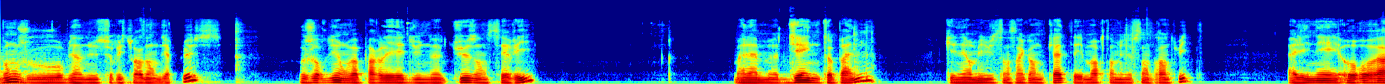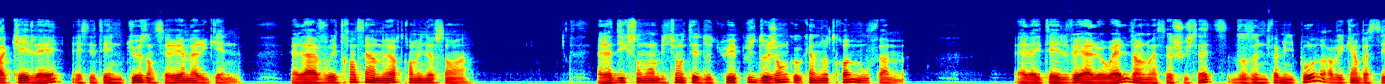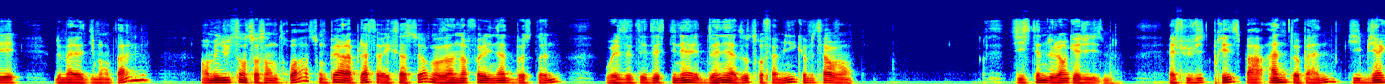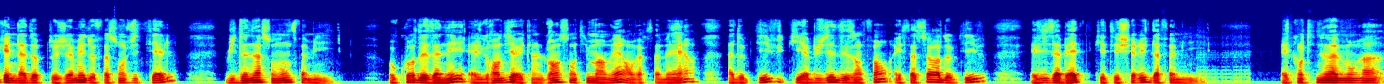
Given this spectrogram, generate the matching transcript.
Bonjour, bienvenue sur Histoire d'en dire plus. Aujourd'hui, on va parler d'une tueuse en série, Madame Jane Topan, qui est née en 1854 et morte en 1938. Elle est née Aurora Cayley et c'était une tueuse en série américaine. Elle a avoué 31 meurtres en 1901. Elle a dit que son ambition était de tuer plus de gens qu'aucun autre homme ou femme. Elle a été élevée à Lowell, dans le Massachusetts, dans une famille pauvre, avec un passé de maladie mentale. En 1863, son père la place avec sa sœur dans un orphelinat de Boston, où elles étaient destinées à être données à d'autres familles comme servantes. Système de langagisme. Elle fut vite prise par Anne Topan, qui, bien qu'elle n'adopte jamais de façon officielle, lui donna son nom de famille. Au cours des années, elle grandit avec un grand sentiment amer envers sa mère adoptive qui abusait des enfants et sa sœur adoptive, Elisabeth, qui était chérie de la famille. Elle continua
